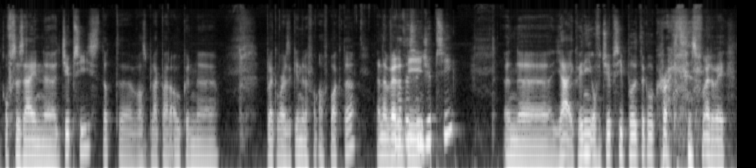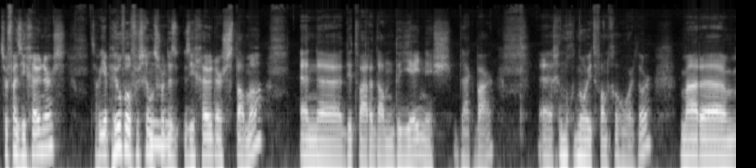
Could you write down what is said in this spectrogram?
of ze zijn gypsies. Dat was blijkbaar ook een eh, plek waar ze kinderen van afpakten. En dan werden Wat is die een gypsy? een, eh, ja, ik weet niet of gypsy political correct is, maar een soort van zigeuners. Je hebt heel veel verschillende Mhm. soorten zigeunerstammen. En eh, dit waren dan de Jenisch, blijkbaar. Eh, nog nooit van gehoord hoor. Maar ehm,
